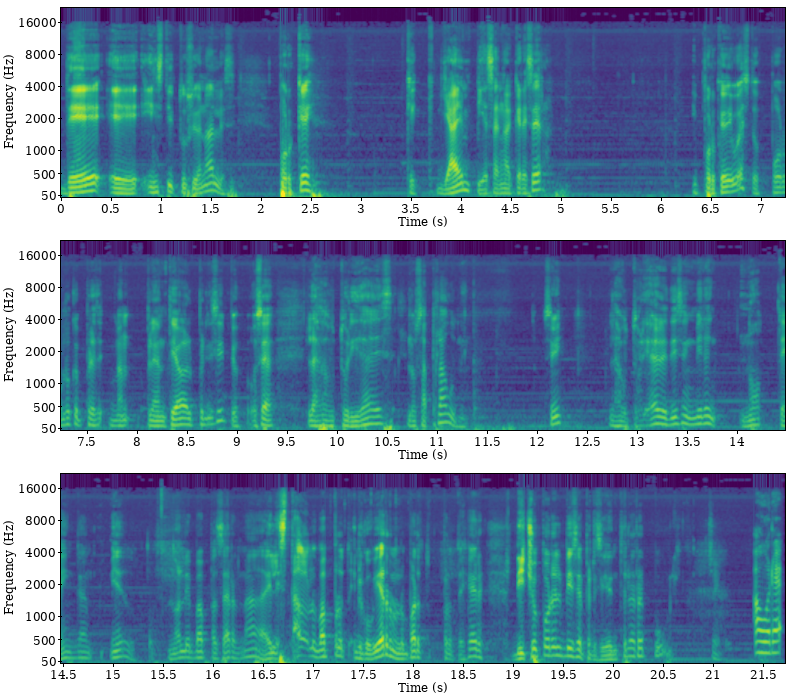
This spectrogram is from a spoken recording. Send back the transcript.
De eh, institucionales. ¿Por qué? Que ya empiezan a crecer. ¿Y por qué digo esto? Por lo que planteaba al principio. O sea, las autoridades los aplauden. ¿Sí? Las autoridades les dicen, miren, no tengan miedo, no les va a pasar nada. El Estado los va a el gobierno los va a proteger. Dicho por el vicepresidente de la República. Ahora,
